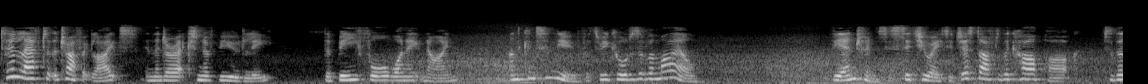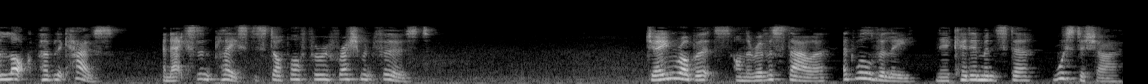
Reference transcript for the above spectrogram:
Turn left at the traffic lights in the direction of Bewdley, the B4189, and continue for three quarters of a mile. The entrance is situated just after the car park to the Lock Public House, an excellent place to stop off for refreshment first. Jane Roberts on the River Stour at Wolverley, near Kidderminster, Worcestershire.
